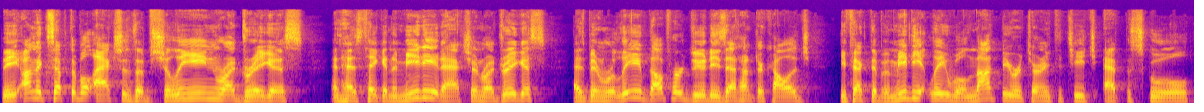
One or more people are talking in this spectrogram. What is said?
the unacceptable actions of Shellyne Rodriguez and has taken immediate action. Rodriguez has been relieved of her duties at Hunter College, effective immediately, will not be returning to teach at the school.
